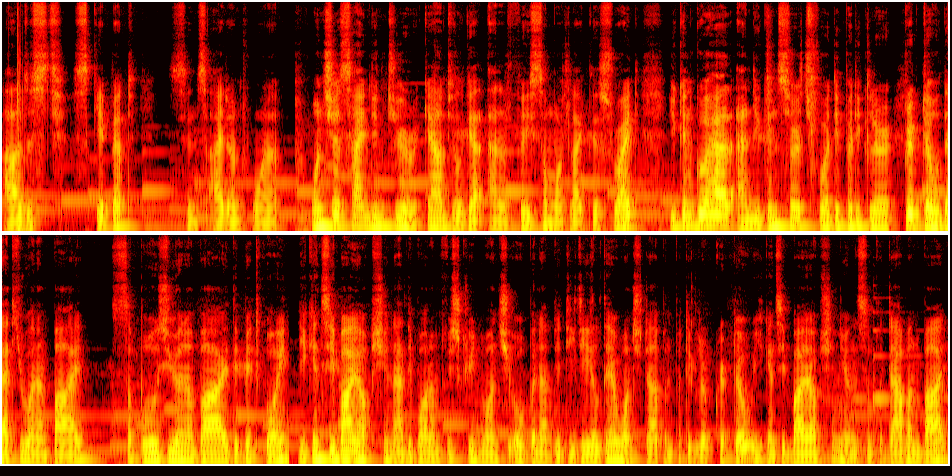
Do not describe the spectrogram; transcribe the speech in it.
I'll just skip it since I don't want to. Once you're signed into your account, you'll get an face somewhat like this, right? You can go ahead and you can search for the particular crypto that you want to buy. Suppose you want to buy the Bitcoin. You can see buy option at the bottom of your screen once you open up the detail there. Once you tap on particular crypto, you can see buy option. You want to simply tap on buy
